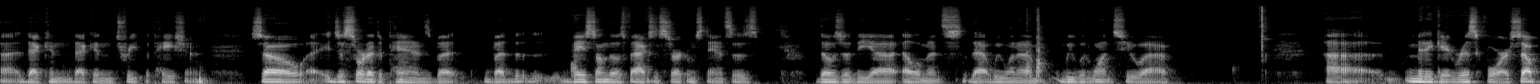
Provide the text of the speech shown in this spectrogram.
uh, that can that can treat the patient. So uh, it just sort of depends, but but based on those facts and circumstances, those are the uh, elements that we want to we would want to uh, uh, mitigate risk for. So,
